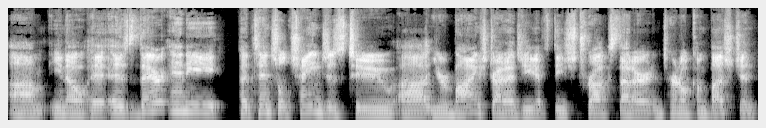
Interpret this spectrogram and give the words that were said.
Um, you know is there any potential changes to uh, your buying strategy if these trucks that are internal combustion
